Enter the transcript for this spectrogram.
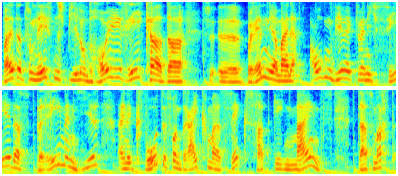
Weiter zum nächsten Spiel und Heureka, da äh, brennen ja meine Augen direkt, wenn ich sehe, dass Bremen hier eine Quote von 3,6 hat gegen Mainz. Das macht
